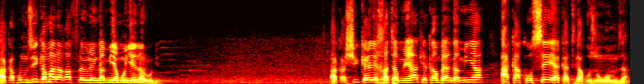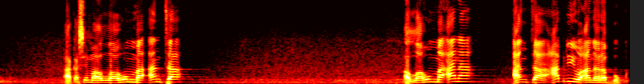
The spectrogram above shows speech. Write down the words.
Akapumzika, mara ghafla yule ngamia mwenyewe anarudi akashika ile khatamu yake kamba ya ngamia, akakosea katika kuzungumza, akasema Allahumma anta Allahumma ana anta abdi wa ana rabbuk,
